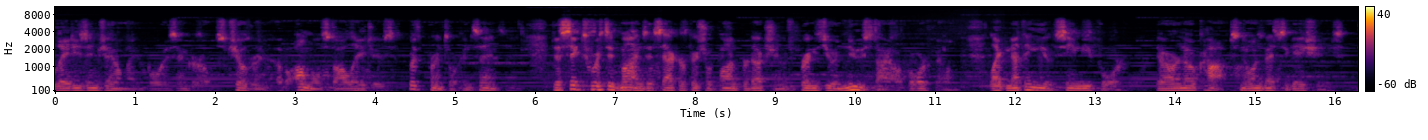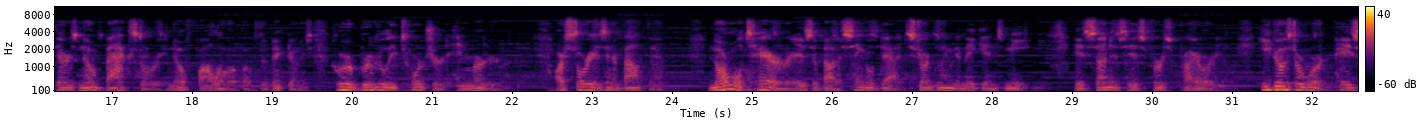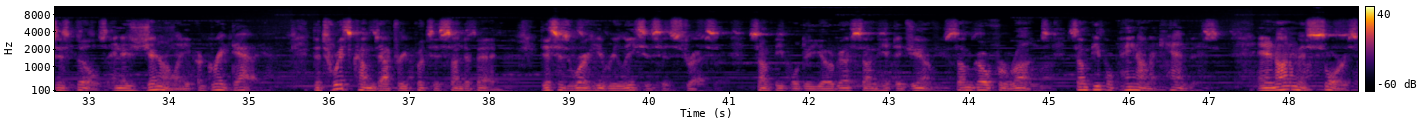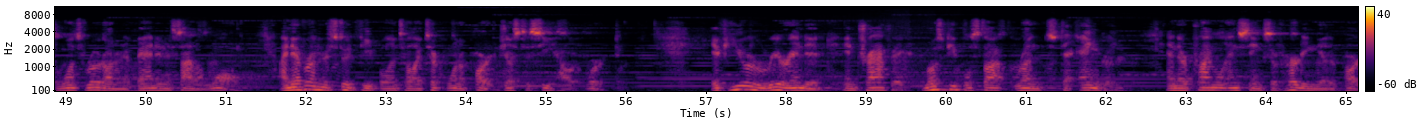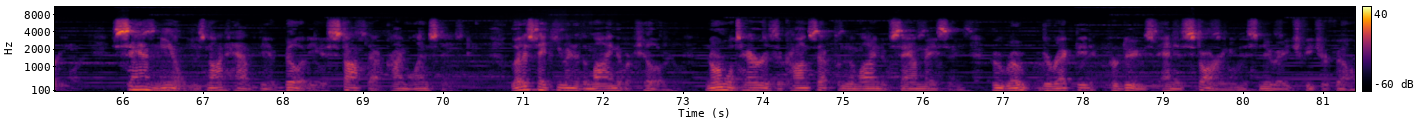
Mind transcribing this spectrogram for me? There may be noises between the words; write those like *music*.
Ladies and gentlemen, boys and girls, children of almost all ages, with parental consent, the Sick Twisted Minds at Sacrificial Pond Productions brings you a new style of horror film, like nothing you have seen before. There are no cops, no investigations. There is no backstory, no follow up of the victims who were brutally tortured and murdered. Our story isn't about them. Normal Terror is about a single dad struggling to make ends meet. His son is his first priority. He goes to work, pays his bills, and is generally a great dad. The twist comes after he puts his son to bed. This is where he releases his stress. Some people do yoga, some hit the gym, some go for runs, some people paint on a canvas. An anonymous source once wrote on an abandoned asylum wall, I never understood people until I took one apart just to see how it worked. If you are rear-ended in traffic, most people's thought runs to anger and their primal instincts of hurting the other party. Sam Neill does not have the ability to stop that primal instinct. Let us take you into the mind of a killer. Normal Terror is a concept from the mind of Sam Mason, who wrote, directed, produced, and is starring in this new age feature film.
